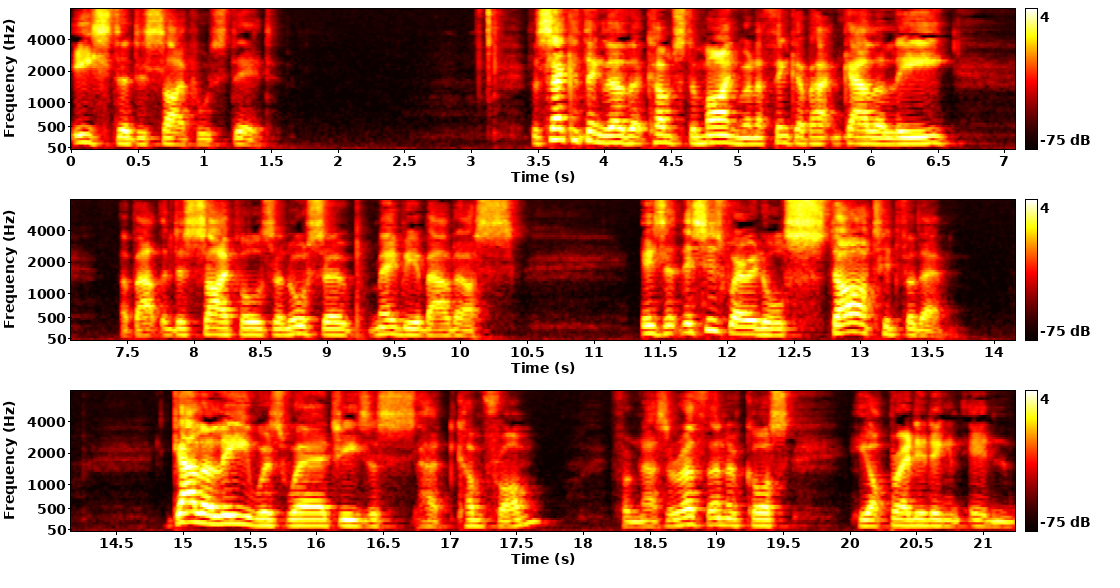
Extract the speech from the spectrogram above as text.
Easter disciples did? The second thing, though, that comes to mind when I think about Galilee, about the disciples, and also maybe about us, is that this is where it all started for them. Galilee was where Jesus had come from, from Nazareth, and of course, he operated in, in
